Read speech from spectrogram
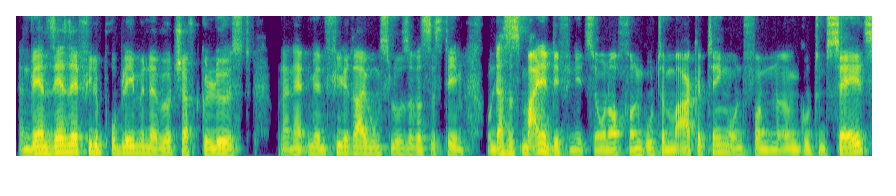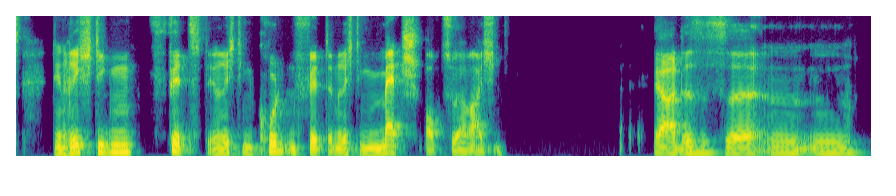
Dann wären sehr, sehr viele Probleme in der Wirtschaft gelöst und dann hätten wir ein viel reibungsloseres System. Und das ist meine Definition auch von gutem Marketing und von ähm, gutem Sales, den richtigen Fit, den richtigen Kundenfit, den richtigen Match auch zu erreichen. Ja, das ist äh, ein,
